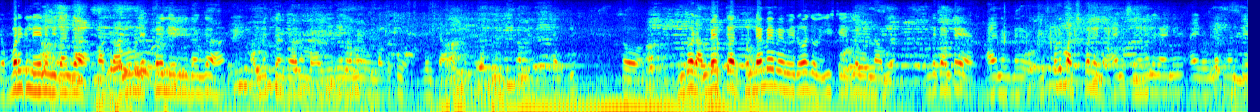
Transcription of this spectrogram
ఎవ్వరికి లేని విధంగా మా గ్రామంలో ఎక్కడ లేని విధంగా అంబేద్కర్ గారు మా ఏరియాలోనే ఉన్నందుకు మేము చాలా సో ఇంకోటి అంబేద్కర్ పుణ్యమే మేము ఈరోజు ఈ స్టేజ్లో ఉన్నాము. ఎందుకంటే ఆయన ఎప్పుడు మర్చిపోలేను. ఆయన సేవలు కానీ ఆయన ఉన్నటువంటి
